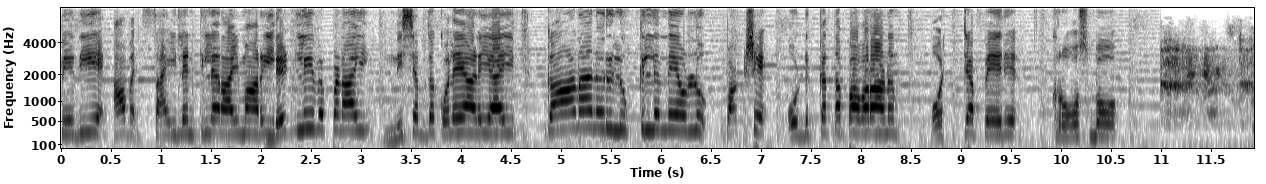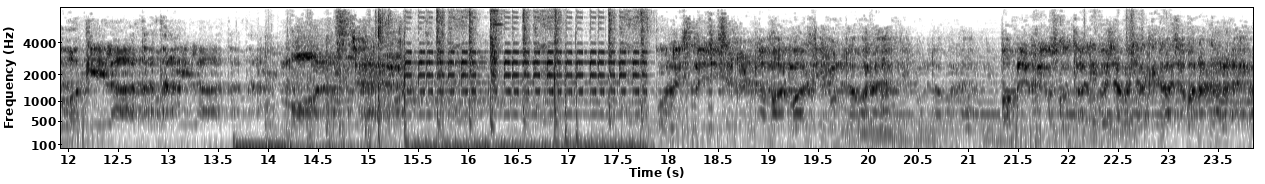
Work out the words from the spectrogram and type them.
പെതിയെ അവൻ സൈലന്റ് കില്ലറായി മാറി. ഡെഡ്ലി വെപ്പണായി നിശബ്ദ കൊലയാളിയായി. കാണാൻ ഒരു ലുക്കില്ലെന്നേ ഉള്ളൂ. പക്ഷേ ഒടുക്കത്ത പവറാണ് ഒറ്റ പേര് ക്രോസ്ബോ. सेना राजा बना डाला है।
